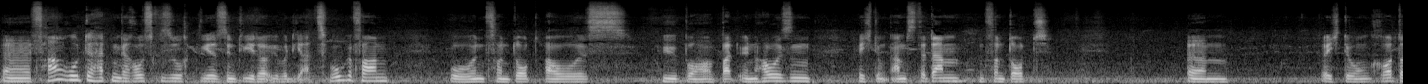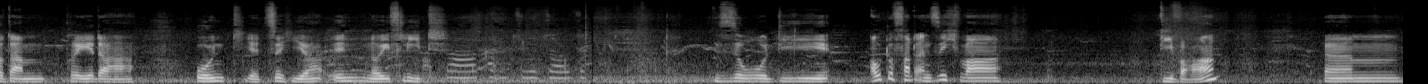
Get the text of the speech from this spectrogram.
Äh, Fahrroute hatten wir rausgesucht. Wir sind wieder über die A2 gefahren und von dort aus über Bad Oeynhausen Richtung Amsterdam und von dort ähm, Richtung Rotterdam, Breda und jetzt hier in Neuflied. So, die Autofahrt an sich war, die war ähm,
